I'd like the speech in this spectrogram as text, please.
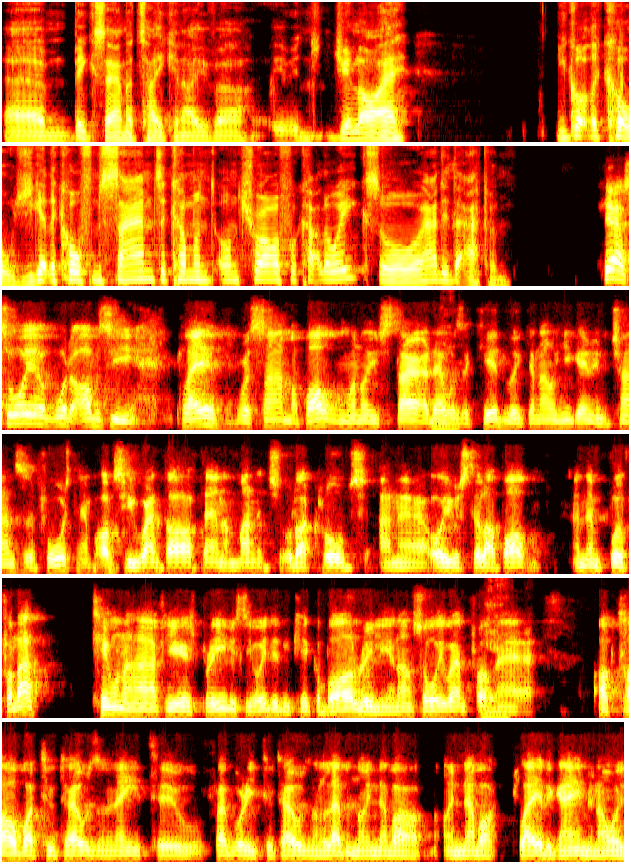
Um, Big Sam had taken over in July. You got the call. Did you get the call from Sam to come on, on trial for a couple of weeks, or how did that happen? Yeah, so I would obviously play with Sam at Bolton when I started out Mm. as a kid. Like, you know, he gave me the chance as a first time. Obviously, he went off then and managed other clubs, and uh, I was still at Bolton. And then, but for that two and a half years previously, I didn't kick a ball really, you know. So I went from uh, October 2008 to February 2011. I never, I never played a game, you know. I,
